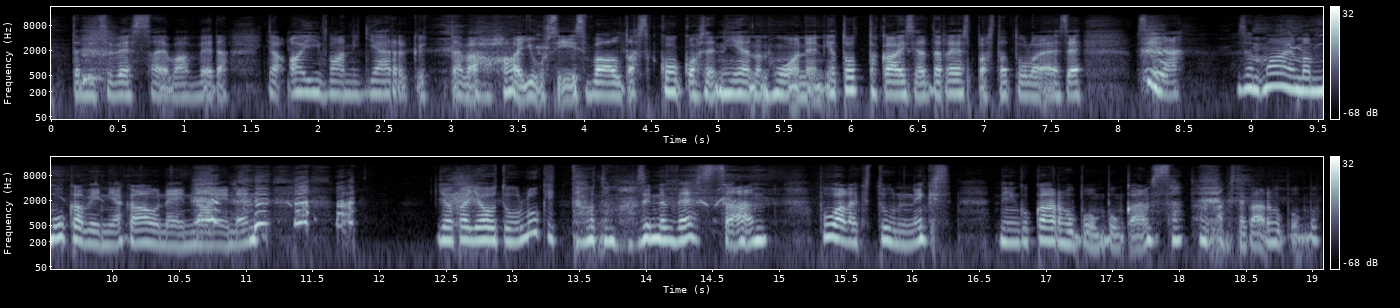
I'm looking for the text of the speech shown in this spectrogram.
että nyt se vessa ei vaan vedä. Ja aivan järkyttävä haju siis valtas koko sen hienon huoneen. Ja totta kai sieltä respasta tulee se sinä, se maailman mukavin ja kaunein nainen, joka joutuu lukittautumaan sinne vessaan puoleksi tunniksi niin kuin karhupumpun kanssa. Sanotaanko se karhupumpu?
